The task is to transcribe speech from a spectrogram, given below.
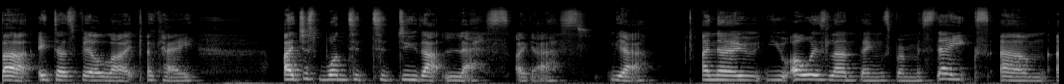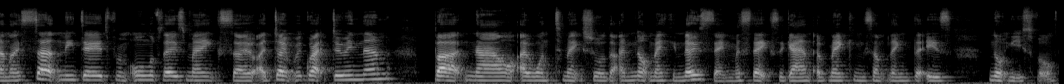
But it does feel like okay i just wanted to do that less i guess. Yeah. I know you always learn things from mistakes um, and i certainly did from all of those makes so i don't regret doing them. But now i want to make sure that i'm not making those same mistakes again of making something that is not useful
